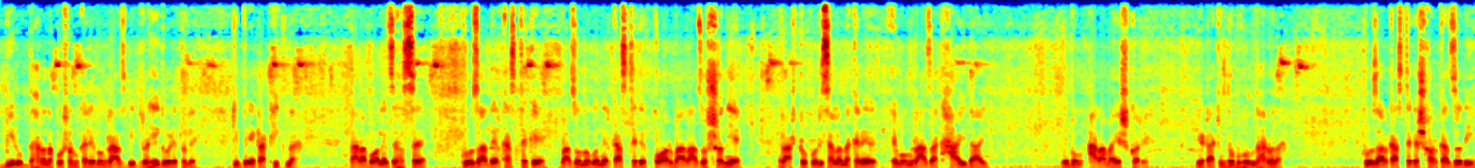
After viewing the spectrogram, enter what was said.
বিরূপ ধারণা পোষণ করে এবং রাজবিদ্রোহী গড়ে তোলে। কিন্তু এটা ঠিক না। তারা বলে যে হচ্ছে, প্রজাদের কাছ থেকে বা জনগণের কাছ থেকে কর বা রাজস্ব নিয়ে রাষ্ট্র পরিচালনা করে এবং রাজা খায় দায় এবং আরামায়েশ করে। এটা কিন্তু ভুল ধারণা। প্রজার কাছ থেকে সরকার যদি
